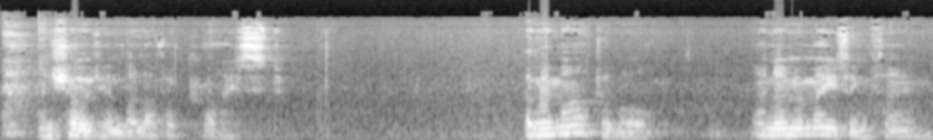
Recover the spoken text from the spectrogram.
and showed him the love of Christ. A remarkable and an amazing thing.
